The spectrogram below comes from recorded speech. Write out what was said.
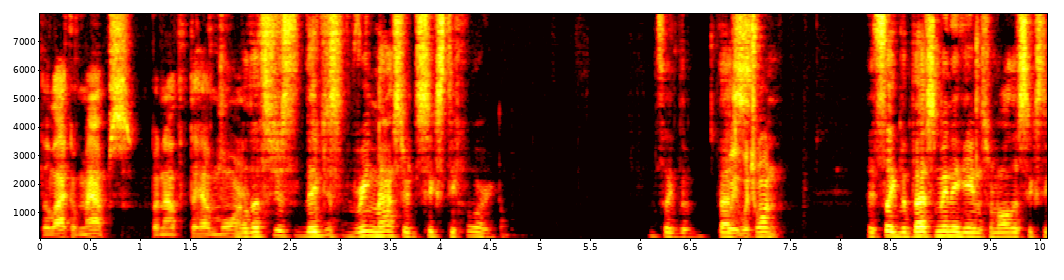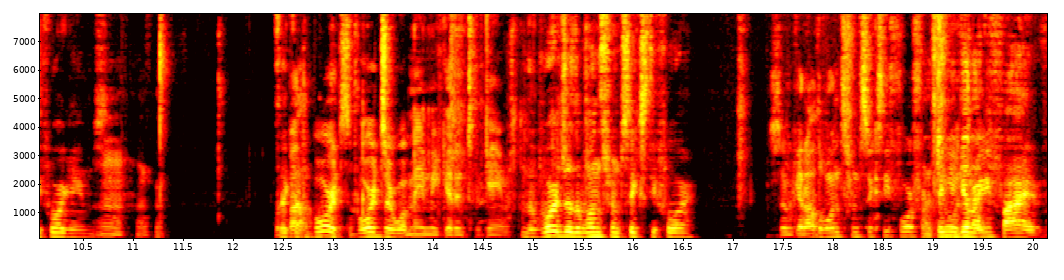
the lack of maps. But now that they have more, Well, that's just they just remastered 64. It's like the best. wait, which one? It's like the best mini games from all the 64 games. Mm, okay. What like about a- the boards? The boards are what made me get into the game. the boards are the ones from 64. So we get all the ones from 64 from I think two you and get three. like five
